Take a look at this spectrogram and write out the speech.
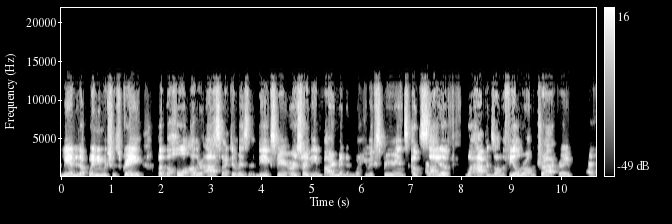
we ended up winning which was great. But the whole other aspect of is the experience or sorry the environment and what you experience outside of what happens on the field or on the track right? Yeah.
